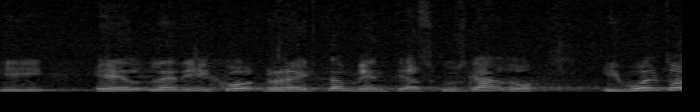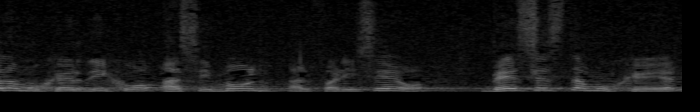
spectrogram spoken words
y él le dijo, rectamente has juzgado. Y vuelto a la mujer dijo a Simón, al fariseo, ¿ves esta mujer?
